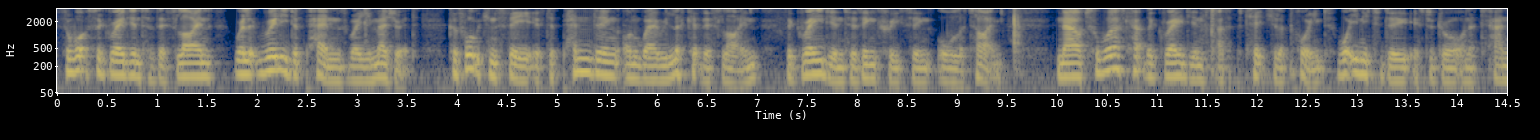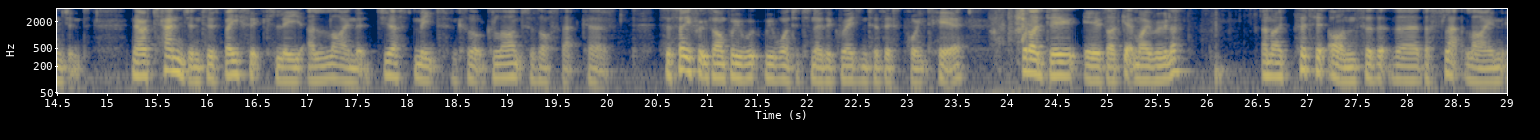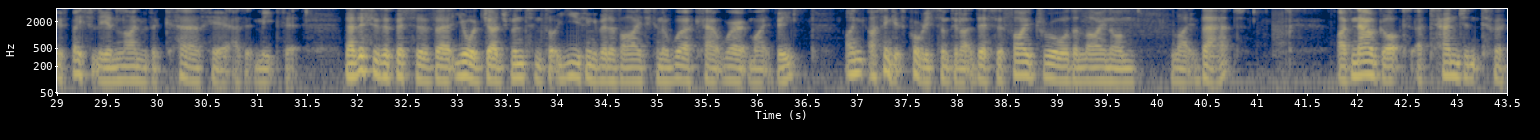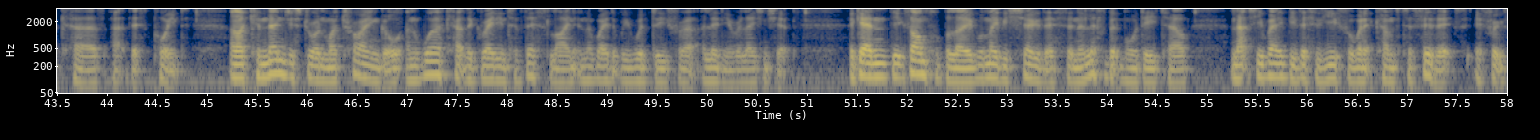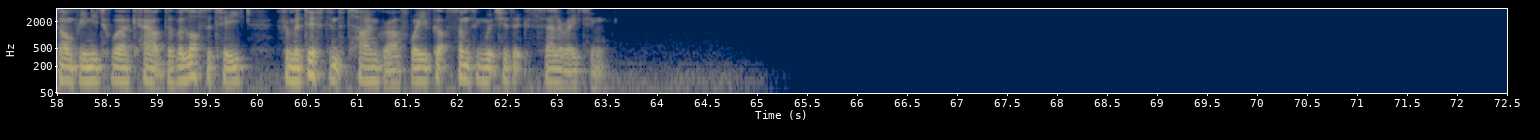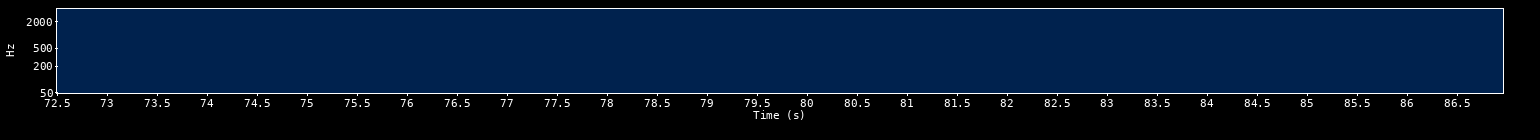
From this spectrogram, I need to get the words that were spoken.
So what's the gradient of this line? Well, it really depends where you measure it. Because what we can see is depending on where we look at this line, the gradient is increasing all the time. Now, to work out the gradient at a particular point, what you need to do is to draw on a tangent. Now, a tangent is basically a line that just meets and sort of glances off that curve. So say, for example, we wanted to know the gradient of this point here. What I'd do is I'd get my ruler and I put it on so that the, the flat line is basically in line with the curve here as it meets it. Now this is a bit of uh, your judgment and sort of using a bit of eye to kind of work out where it might be. I, I think it's probably something like this. If I draw the line on like that, I've now got a tangent to a curve at this point. And I can then just draw in my triangle and work out the gradient of this line in the way that we would do for a, a linear relationship. Again, the example below will maybe show this in a little bit more detail and actually maybe this is useful when it comes to physics, if for example you need to work out the velocity from a distance time graph where you've got something which is accelerating.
